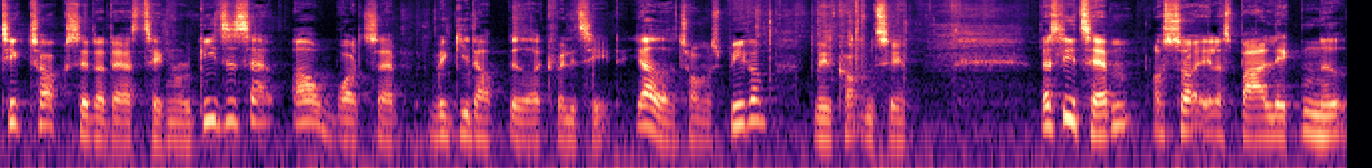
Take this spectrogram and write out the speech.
TikTok sætter deres teknologi til salg, og WhatsApp vil give dig bedre kvalitet. Jeg hedder Thomas Bigum. Velkommen til. Lad os lige tage dem, og så ellers bare lægge den ned,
